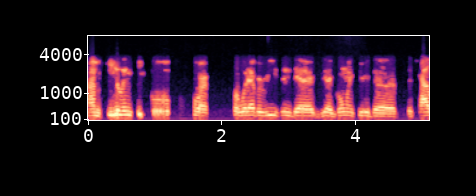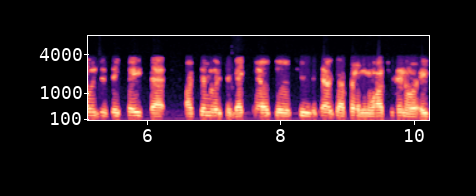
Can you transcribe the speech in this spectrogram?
I'm healing people for for whatever reason they're they're going through the the challenges they face that are similar to that character to the character I played in Watchmen or H.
